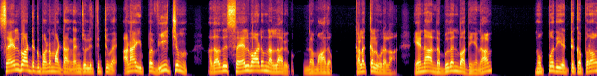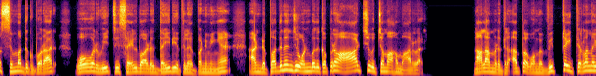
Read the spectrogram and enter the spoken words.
செயல்பாட்டுக்கு பண்ண மாட்டாங்கன்னு சொல்லி திட்டுவேன். ஆனால் இப்போ வீச்சும் அதாவது செயல்பாடும் நல்லா இருக்கும் இந்த மாதம். கலக்கல் விடலாம் ஏன்னா அந்த புதன் பார்த்தீங்கன்னா முப்பது எட்டுக்கு அப்புறம் சிம்மத்துக்கு போகிறார் ஒவ்வொரு வீச்சு செயல்பாடு தைரியத்தில் பண்ணுவீங்க. அண்டு பதினஞ்சு ஒன்பதுக்கு அப்புறம் ஆட்சி உச்சமாக மாறுறார். நாலாம் இடத்துல. அப்போ உங்கள் வித்தை திறமை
